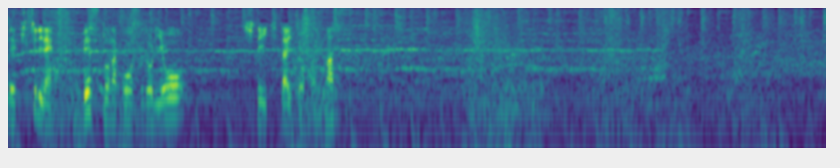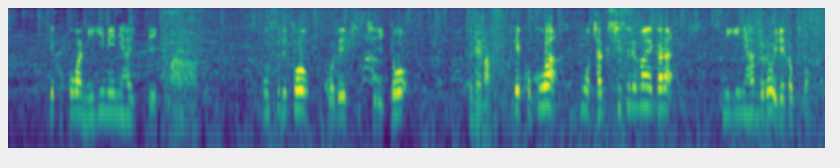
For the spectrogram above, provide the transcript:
えーきっちりねベストなコース取りをしていきたいと思います。でここは右目に入っていきます。そうするとここできっちりと踏めます。でここはもう着地する前から右にハンドルを入れとくと。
